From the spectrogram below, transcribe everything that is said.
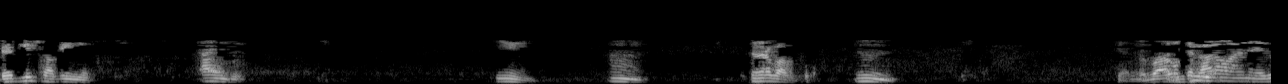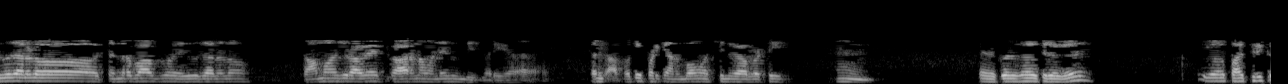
డెడ్లీ షాకింగ్ ఆయనకి. చంద్రబాబుకు. చంద్రబాబు ఆయన ఎదుగుదలలో చంద్రబాబు ఎదుగుదలలో రామాజురావే కారణం అనేది ఉంది మరి సరే కాకపోతే ఇప్పటికీ అనుభవం వచ్చింది కాబట్టి. పత్రిక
